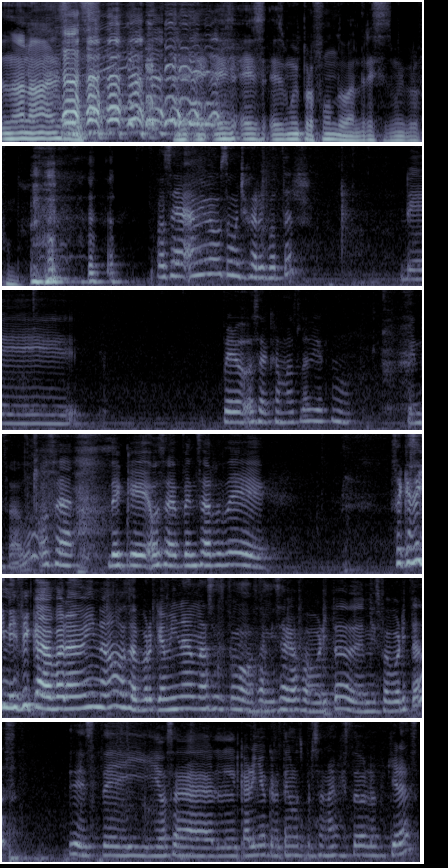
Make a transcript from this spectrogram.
No, no, es, es- es- es- es muy profundo, Andrés, es muy profundo. O sea, a mí me gusta mucho Harry Potter. De... Pero, o sea, jamás lo había como pensado. O sea, de que, o sea, pensar de... O sea, ¿qué significa para mí, no? O sea, porque a mí nada más es como, o sea, mi saga favorita, de mis favoritas. Este, y, o sea, el cariño que le tengo a los personajes, todo lo que quieras.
